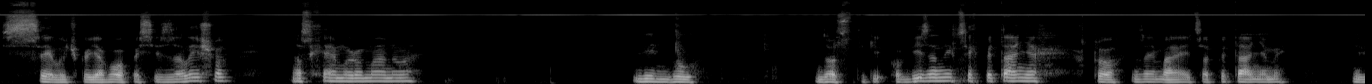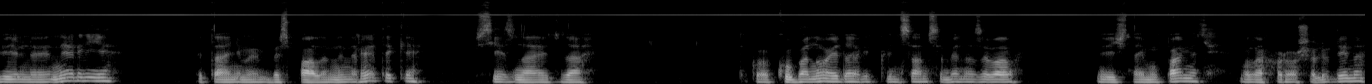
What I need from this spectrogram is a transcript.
силочку я в описі залишу на схему Романова. Він був досить таки обізнаний в цих питаннях. Хто займається питаннями вільної енергії, питаннями безпаливної енергетики, всі знають за такого кубаноїда, як він сам себе називав. Вічна йому пам'ять, була хороша людина,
